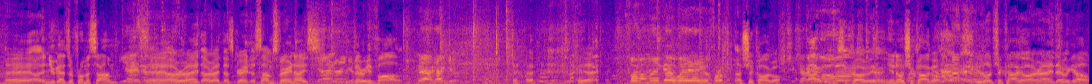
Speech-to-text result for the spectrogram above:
Tip, tip. Eh, and you guys are from Assam? Yes. Eh, all right. All right. That's great. Assam's very nice. Yeah, thank you. Very Val. Yeah, thank you. Yeah. From America, where are you from? Uh, Chicago. Chicago. Chicago. Yeah. You know Chicago. You love Chicago. All right. There we go.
